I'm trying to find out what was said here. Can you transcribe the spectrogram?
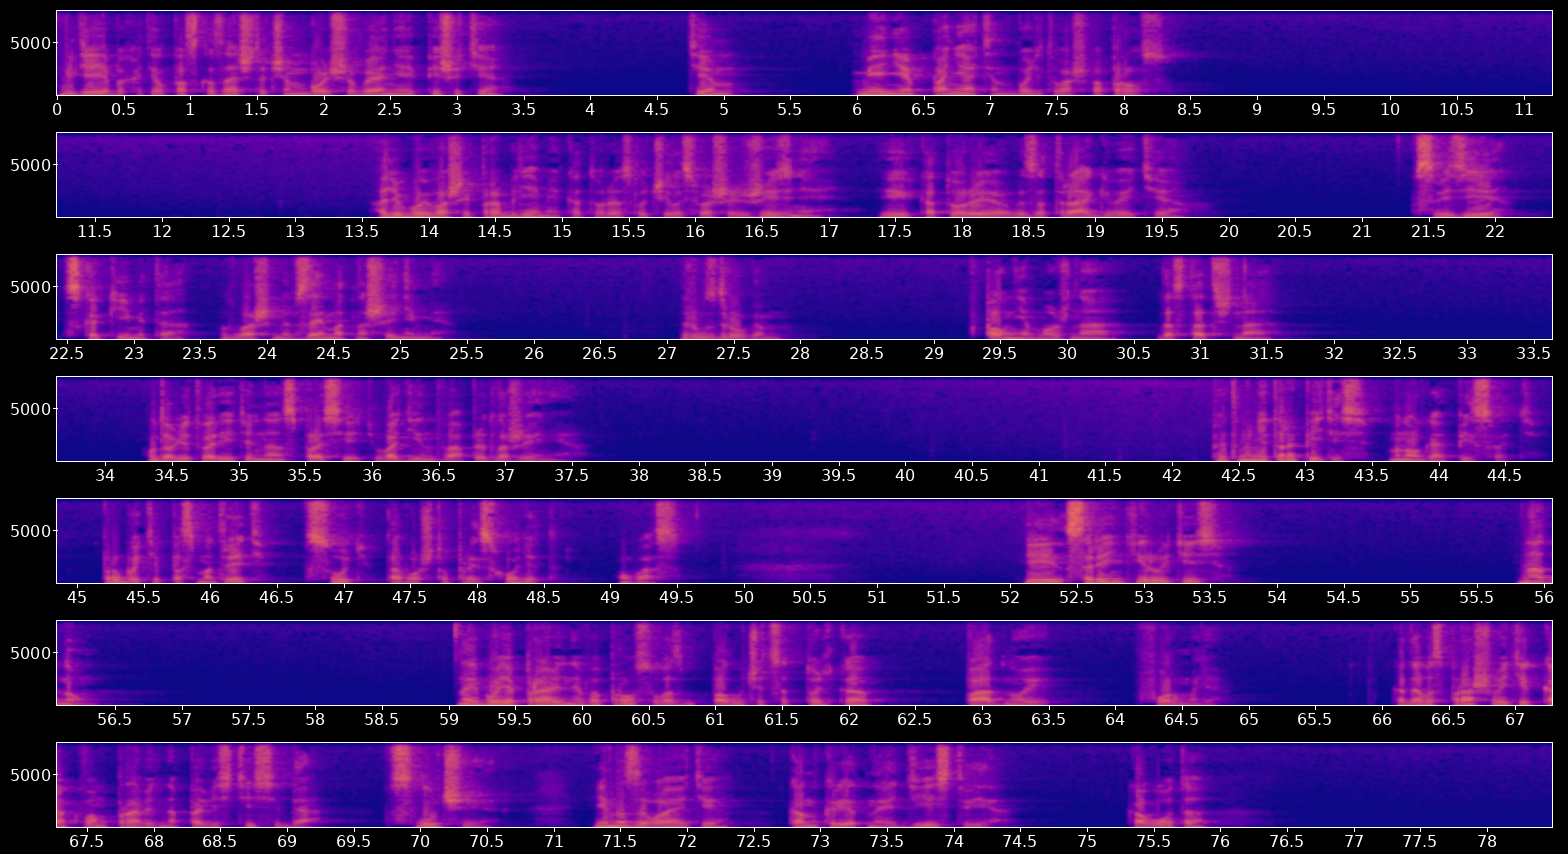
где я бы хотел подсказать, что чем больше вы о ней пишете, тем менее понятен будет ваш вопрос. О любой вашей проблеме, которая случилась в вашей жизни и которую вы затрагиваете в связи с какими-то вашими взаимоотношениями друг с другом – вполне можно достаточно удовлетворительно спросить в один-два предложения. Поэтому не торопитесь много описывать. Пробуйте посмотреть в суть того, что происходит у вас. И сориентируйтесь на одном – Наиболее правильный вопрос у вас получится только по одной формуле. Когда вы спрашиваете, как вам правильно повести себя в случае, и называете конкретное действие кого-то,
